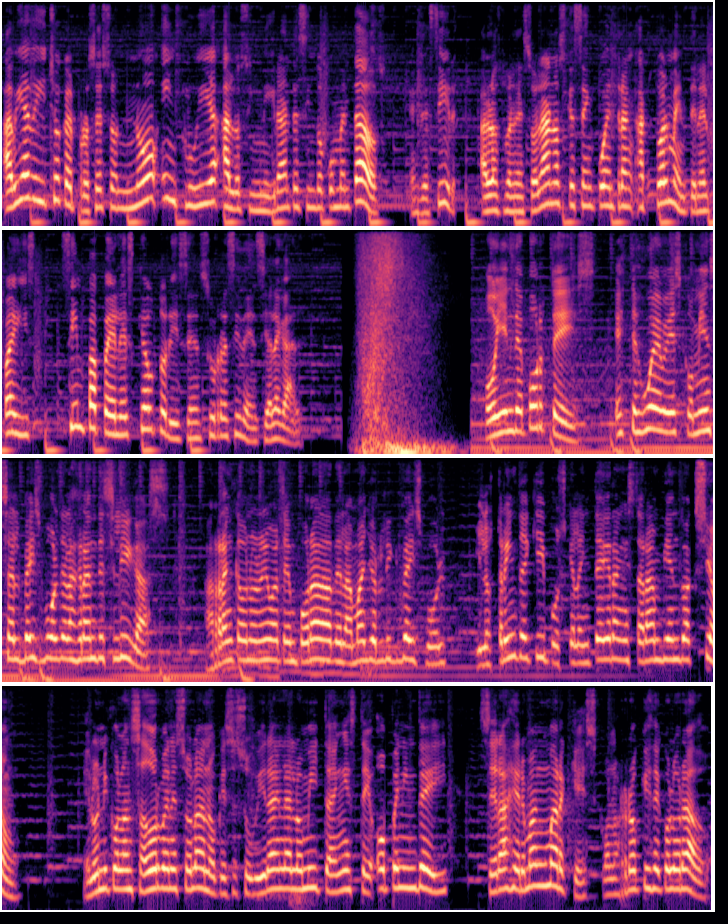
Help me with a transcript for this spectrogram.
había dicho que el proceso no incluía a los inmigrantes indocumentados, es decir, a los venezolanos que se encuentran actualmente en el país sin papeles que autoricen su residencia legal. Hoy en Deportes, este jueves comienza el béisbol de las grandes ligas. Arranca una nueva temporada de la Major League Baseball y los 30 equipos que la integran estarán viendo acción. El único lanzador venezolano que se subirá en la lomita en este Opening Day será Germán Márquez con los Rockies de Colorado,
